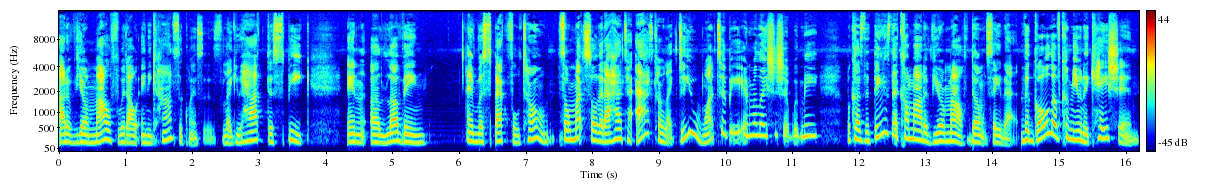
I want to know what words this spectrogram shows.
out of your mouth without any consequences. Like you have to speak in a loving and respectful tone. So much so that I had to ask her, like, do you want to be in relationship with me? Because the things that come out of your mouth don't say that. The goal of communication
